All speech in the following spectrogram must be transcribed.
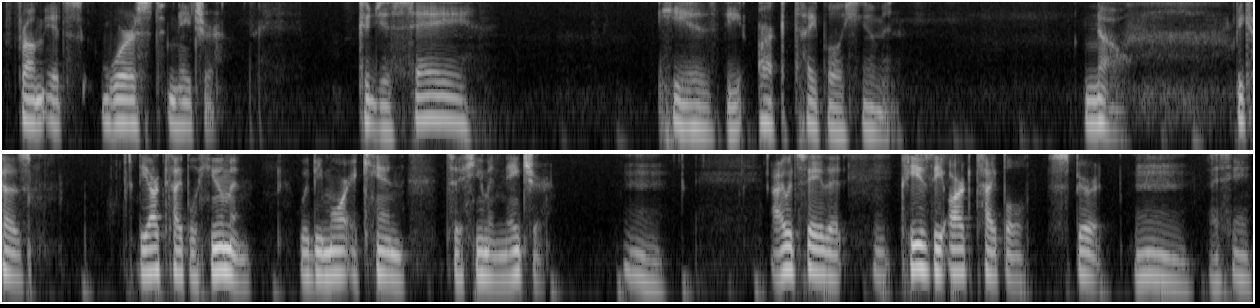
from its worst nature. Could you say he is the archetypal human? No, because the archetypal human would be more akin to human nature. Mm. I would say that he's the archetypal spirit. Mm, I see.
